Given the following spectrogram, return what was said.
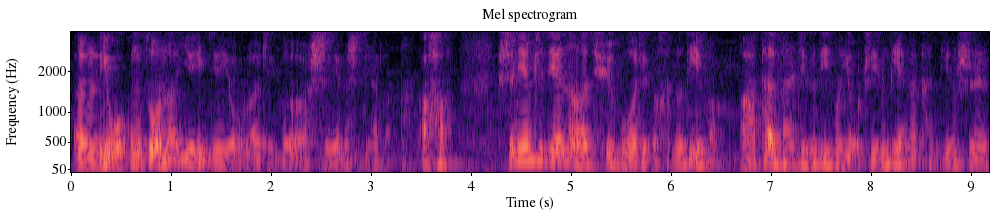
呃，离我工作呢，也已经有了这个十年的时间了啊。十年之间呢，去过这个很多地方啊，但凡这个地方有直营店，那肯定是，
